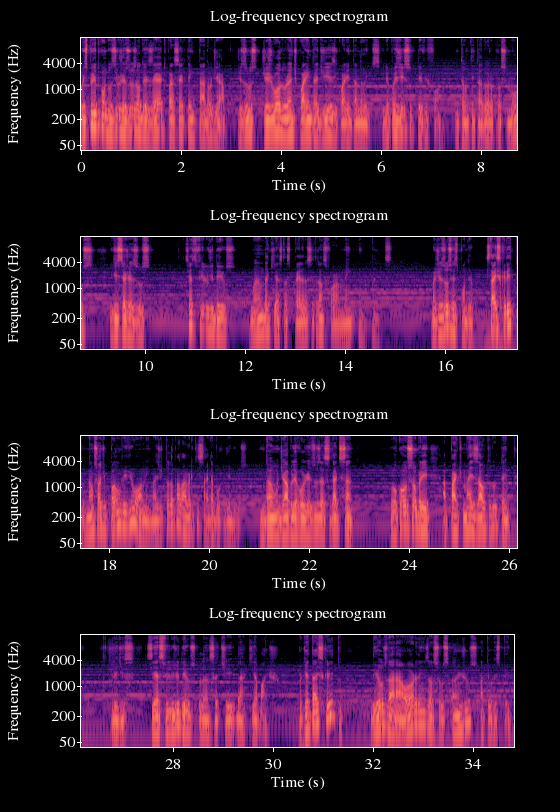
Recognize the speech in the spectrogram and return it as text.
o Espírito conduziu Jesus ao deserto para ser tentado ao diabo. Jesus jejuou durante 40 dias e 40 noites, e depois disso teve fome. Então o tentador aproximou-se e disse a Jesus: Se és filho de Deus, manda que estas pedras se transformem em pães. Mas Jesus respondeu: Está escrito: Não só de pão vive o homem, mas de toda palavra que sai da boca de Deus. Então o diabo levou Jesus à cidade santa, colocou-o sobre a parte mais alta do templo. Ele disse: Se és filho de Deus, lança-te daqui abaixo. Porque está escrito: Deus dará ordens aos seus anjos a teu respeito,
